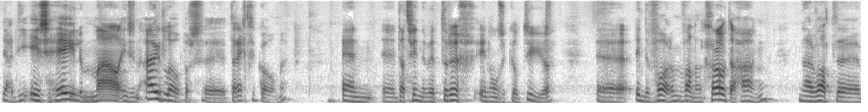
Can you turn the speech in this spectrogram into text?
Ja, die is helemaal in zijn uitlopers eh, terechtgekomen. En eh, dat vinden we terug in onze cultuur eh, in de vorm van een grote hang naar wat ehm,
